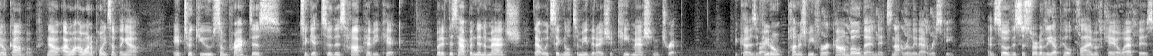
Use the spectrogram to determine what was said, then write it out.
No combo. Now I want I want to point something out. It took you some practice to get to this hop heavy kick, but if this happened in a match, that would signal to me that I should keep mashing trip, because if you don't punish me for a combo, then it's not really that risky. And so this is sort of the uphill climb of KOF is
